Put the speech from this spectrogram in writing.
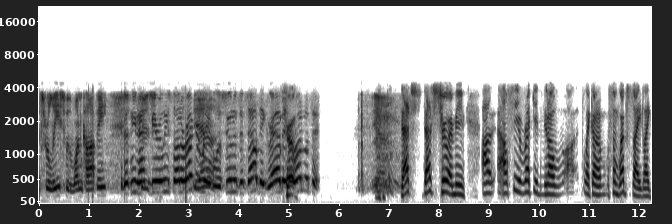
it's released with one copy, It doesn't even have to be released on a record Yeah. label. As soon as it's out, they grab it Sure. and run with it. Yeah. That's that's true. I mean, I'll, I'll see a record, you know, uh, like on some website, like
